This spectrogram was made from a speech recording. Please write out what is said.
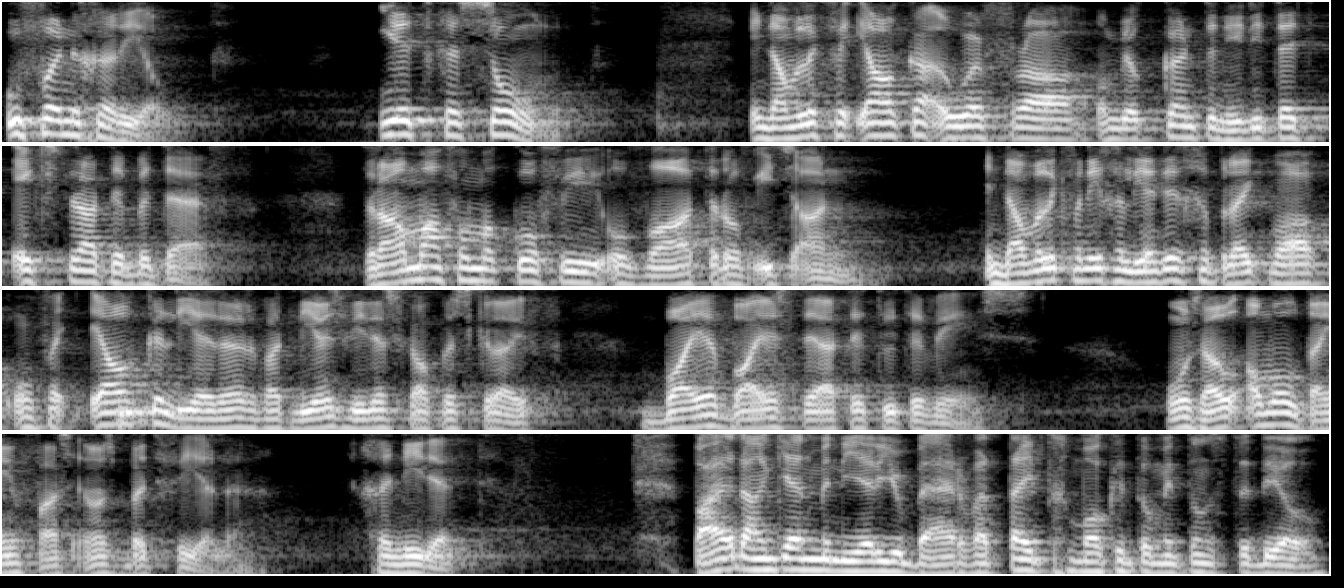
Oefen gereeld. Eet gesond. En dan wil ek vir elke ouer vra om jou kind in hierdie tyd ekstra te bederf. Dra maar vir 'n koffie of water of iets aan. En dan wil ek van die geleentheid gebruik maak om vir elke leerder wat lewenswetenskappe skryf, baie baie sterkte toe te wens. Ons hou almal duim vas en ons bid vir julle. Geniet dit. Baie dankie aan meneer Joubert wat tyd gemaak het om met ons te deel.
